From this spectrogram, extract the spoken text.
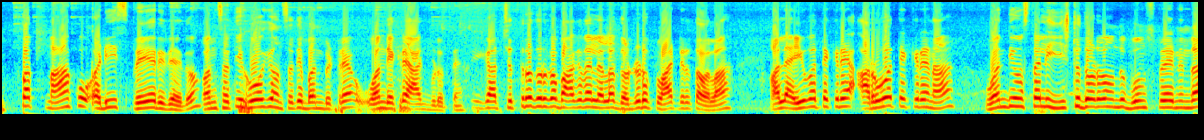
ಇಪ್ಪತ್ನಾಲ್ಕು ಅಡಿ ಸ್ಪ್ರೇಯರ್ ಇದೆ ಇದು. ಒಂದ್ಸತಿ ಹೋಗಿ, ಒಂದ್ಸತಿ ಬಂದ್ಬಿಟ್ರೆ ಒಂದ್ ಎಕರೆ ಆಗ್ಬಿಡುತ್ತೆ. ಈಗ ಚಿತ್ರದುರ್ಗ ಭಾಗದಲ್ಲೆಲ್ಲ ದೊಡ್ಡ ದೊಡ್ಡ ಪ್ಲಾಟ್ ಇರ್ತಾವಲ್ಲ, ಅಲ್ಲಿ ಐವತ್ತು ಎಕರೆ, ಅರವತ್ತು ಎಕರೆನ ಒಂದ್ ದಿವಸದಲ್ಲಿ ಇಷ್ಟು ದೊಡ್ಡದ ಒಂದು ಬೂಮ್ ಸ್ಪ್ರೇನಿಂದ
